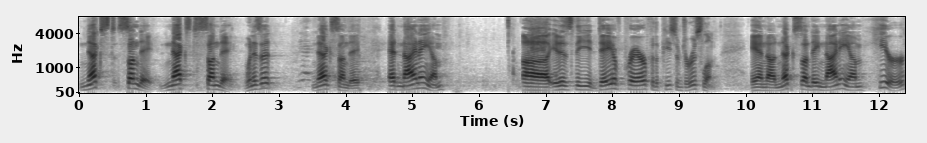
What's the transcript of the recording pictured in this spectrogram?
next Sunday, next Sunday, when is it? Next, Sunday at 9 a.m. Uh, it is the day of prayer for the peace of Jerusalem. And uh, next Sunday, 9 a.m., here,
